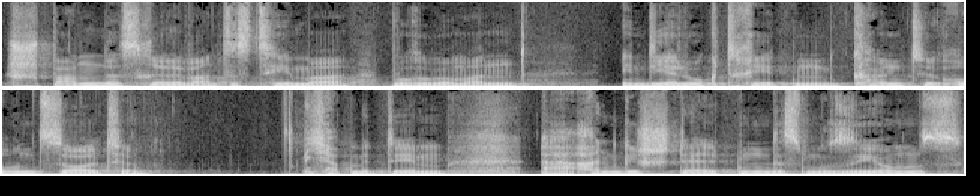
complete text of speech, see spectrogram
spannendes, relevantes Thema, worüber man in Dialog treten könnte und sollte. Ich habe mit dem äh, Angestellten des Museums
